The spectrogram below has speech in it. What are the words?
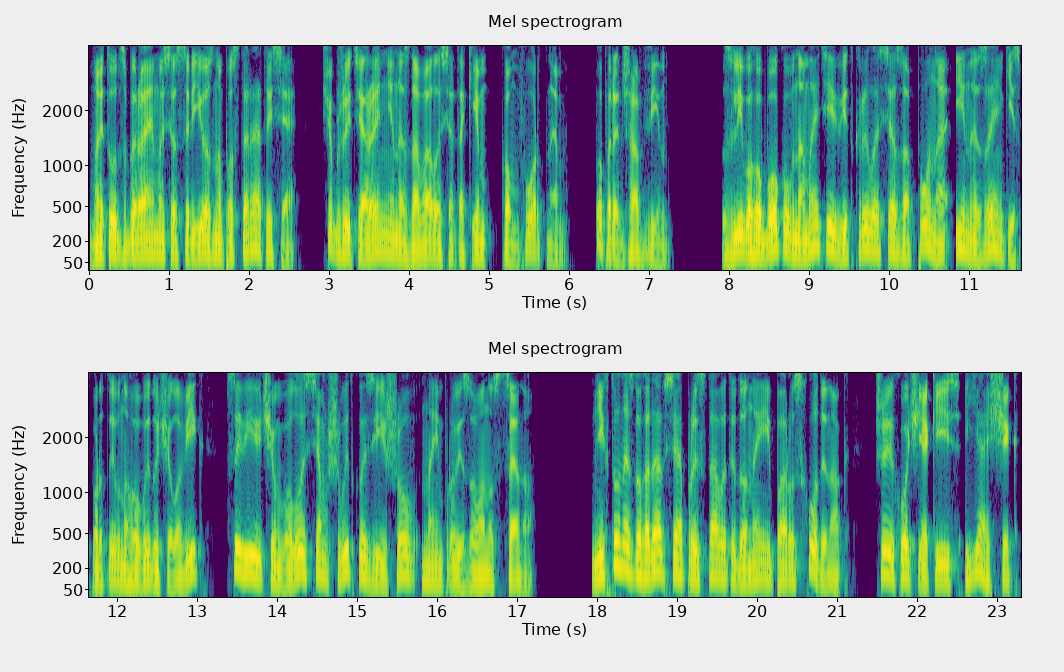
Ми тут збираємося серйозно постаратися, щоб життя Ренні не здавалося таким комфортним, попереджав він. З лівого боку в наметі відкрилася запона, і низенький спортивного виду чоловік сивіючим волоссям швидко зійшов на імпровізовану сцену. Ніхто не здогадався приставити до неї пару сходинок чи хоч якийсь ящик,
